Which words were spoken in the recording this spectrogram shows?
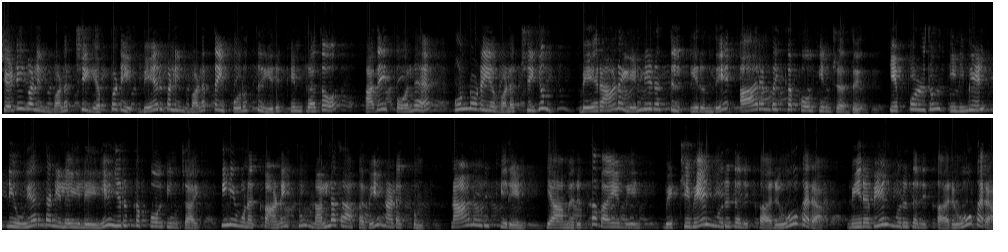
செடிகளின் வளர்ச்சி எப்படி வேர்களின் வளத்தை பொறுத்து இருக்கின்றதோ அதே போல உன்னுடைய வளர்ச்சியும் வேறான என்னிடத்தில் இருந்தே ஆரம்பிக்கப் போகின்றது. எப்பொழுதும் இனிமேல் நீ உயர்ந்த நிலையிலேயே இருக்கப் போகின்றாய். இனி உனக்கு அனைத்தும் நல்லதாகவே நடக்கும். நான் இருக்கிறேன். யாம் இருக்க பயமேன்? வெற்றிவேல் முருகனுக்கு அருவோகரா வீரவேல் முருகனுக்கு அருவோகரா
